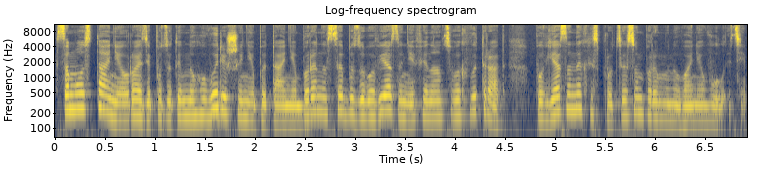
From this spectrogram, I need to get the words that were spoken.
Саме остання у разі позитивного вирішення питання бере на себе зобов'язання фінансових витрат, пов'язаних із процесом перейменування вулиці.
